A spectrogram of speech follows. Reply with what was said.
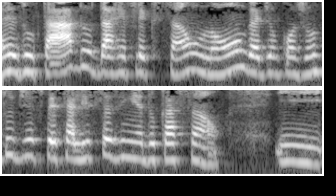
resultado da reflexão longa de um conjunto de especialistas em educação. E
